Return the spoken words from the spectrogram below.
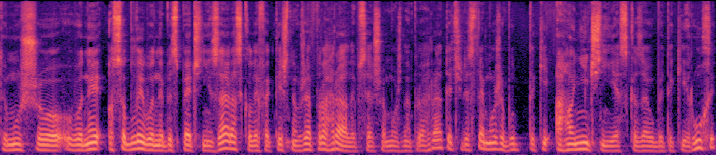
тому що вони особливо небезпечні зараз, коли фактично вже програли все, що можна програти. Через те може бути такі агонічні, я сказав би, такі рухи,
